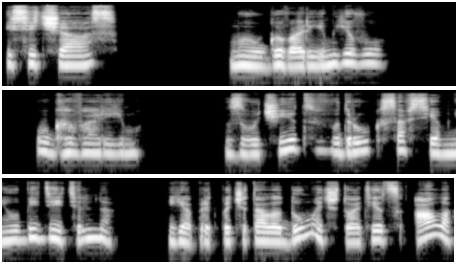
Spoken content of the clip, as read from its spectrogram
и сейчас? Мы уговорим его. Уговорим. Звучит вдруг совсем неубедительно. Я предпочитала думать, что отец Алла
